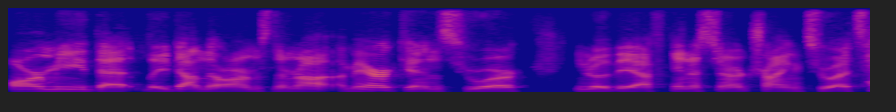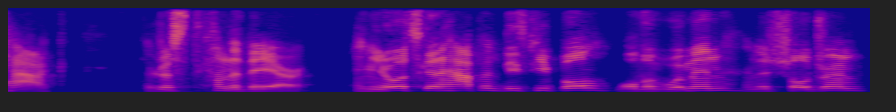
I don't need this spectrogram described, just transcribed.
army that laid down their arms. They're not Americans who are, you know, the Afghanistan are trying to attack. They're just kind of there. And you know what's going to happen to these people? Well, the women and the children,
